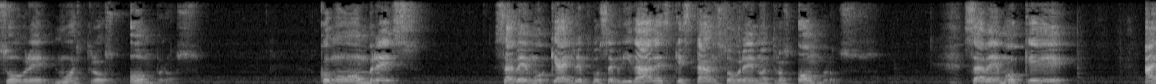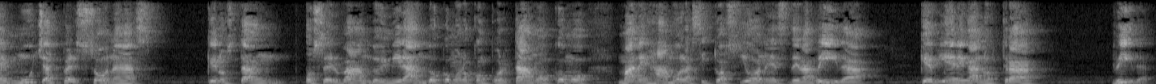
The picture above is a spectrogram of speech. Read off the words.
sobre nuestros hombros. Como hombres, sabemos que hay responsabilidades que están sobre nuestros hombros. Sabemos que hay muchas personas que nos están observando y mirando cómo nos comportamos, cómo manejamos las situaciones de la vida que vienen a nuestra vida.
